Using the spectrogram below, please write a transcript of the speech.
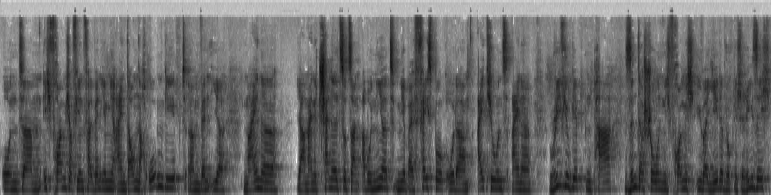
Und ähm, ich freue mich auf jeden Fall, wenn ihr mir einen Daumen nach oben gebt, ähm, wenn ihr meine ja, meine Channels sozusagen abonniert, mir bei Facebook oder iTunes eine Review gibt. Ein paar sind da schon und ich freue mich über jede wirklich riesig.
